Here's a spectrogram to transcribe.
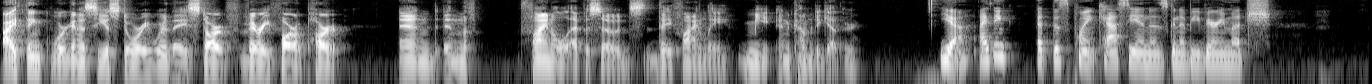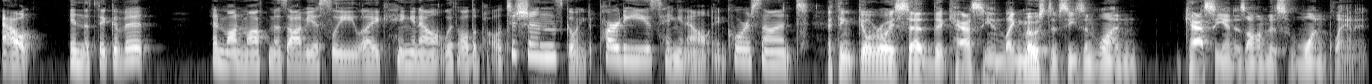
I think we're going to see a story where they start very far apart and in the final episodes they finally meet and come together. Yeah, I think at this point Cassian is going to be very much out in the thick of it, and Mon Mothma's obviously like hanging out with all the politicians, going to parties, hanging out in Coruscant. I think Gilroy said that Cassian, like most of season one, Cassian is on this one planet,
